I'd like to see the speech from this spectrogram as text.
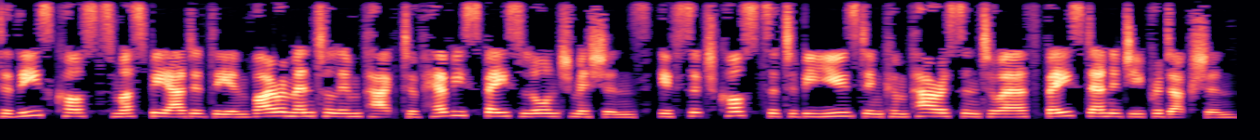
To these costs must be added the environmental impact of heavy space launch missions, if such costs are to be used in comparison to Earth-based energy production.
